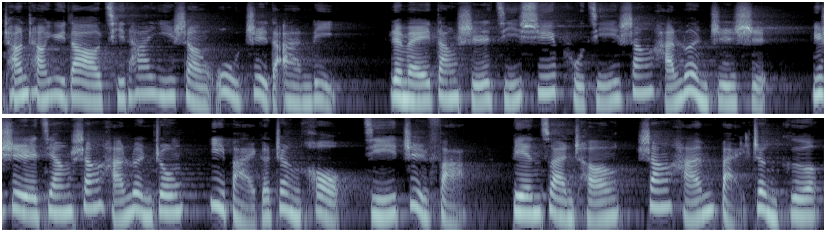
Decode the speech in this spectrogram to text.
常常遇到其他医生误治的案例，认为当时急需普及《伤寒论》知识，于是将《伤寒论》中。一百个症候及治法编撰成《伤寒百症歌》，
